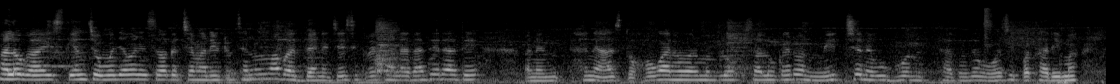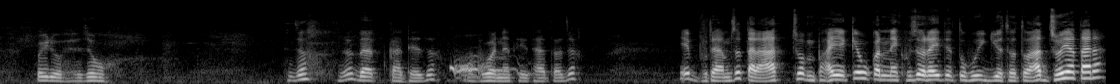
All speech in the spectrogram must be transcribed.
હાલો ગાઈસ કેમ છો? મજામાં સ્વાગત છે મારી યુટ્યુબ ચેનલમાં બધાને જય શ્રી કૃષ્ણ રાધે રાધે. અને અને આજ તો સવાર હવારમાં બ્લોગ ચાલુ કર્યો ને મીજ છે ને ઊભો નથી થતો. જો હજી પથારીમાં પડ્યો છે. જો. જો જો દાંત કાઢે જો ઊભો નથી થતો. જો. એ ભૂરામ જો તારા હાથ જો ભાઈએ કેવું કરી નાખ્યું? જો રાતે તું હુઈ ગયો થતો. તો હાથ જોયા તારા?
